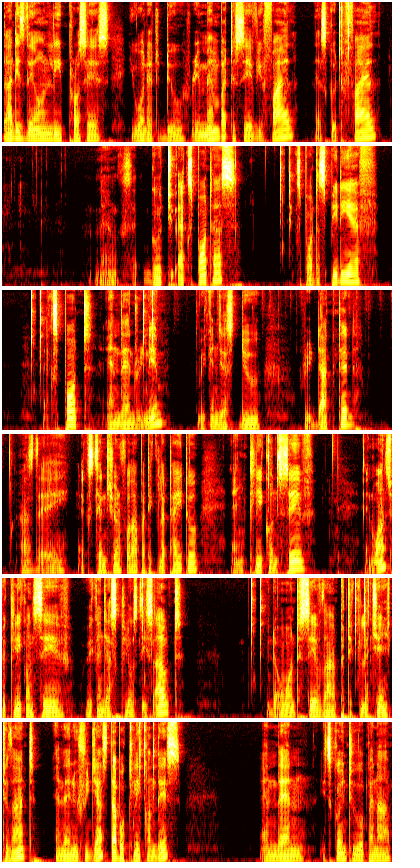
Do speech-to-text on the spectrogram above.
that is the only process you wanted to do, remember to save your file. Let's go to file then go to export as export as pdf export and then rename. We can just do reducted as the extension for that particular title and click on save. And once we click on save we can just close this out. We don't want to save that particular change to that. And then if we just double click on this and then it's going to open up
